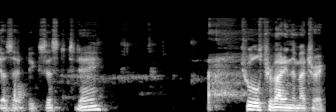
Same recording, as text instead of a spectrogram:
does it exist today? Tools providing the metric.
